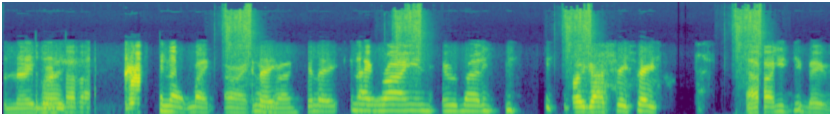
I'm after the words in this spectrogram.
Good night, Bye bye. Good night, Mike. All right. Good night. Good night. Good night, Ryan. Everybody. All right, guys, stay safe. Uh, you too, baby.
